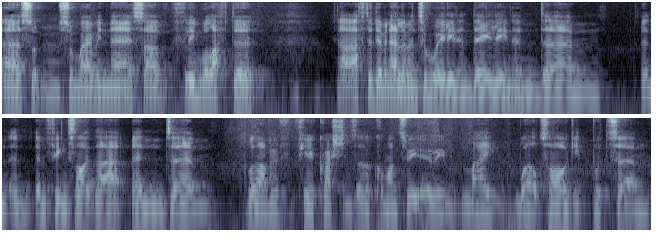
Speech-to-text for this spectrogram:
uh, so, mm. somewhere in there. So Flynn will have to uh, have to do an element of wheeling and dealing and um, and, and, and things like that. And um, we'll have a few questions that'll come onto it who he may well target. But um,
